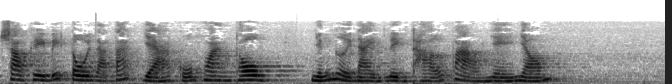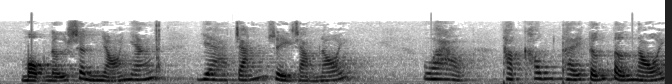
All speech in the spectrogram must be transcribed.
Sau khi biết tôi là tác giả của Hoang Thôn Những người này liền thở vào nhẹ nhõm. Một nữ sinh nhỏ nhắn, da trắng rì rầm nói Wow, thật không thể tưởng tượng nổi.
